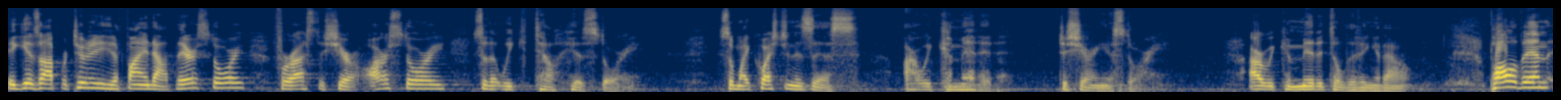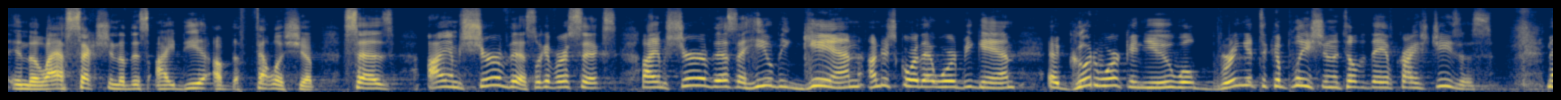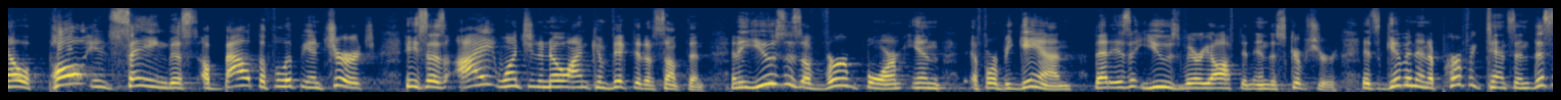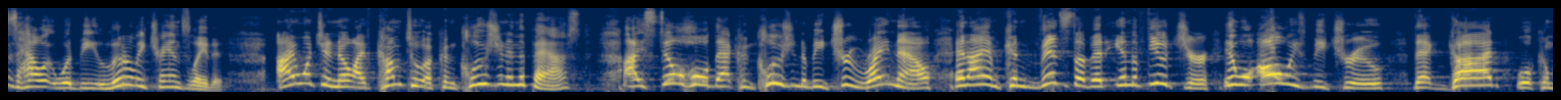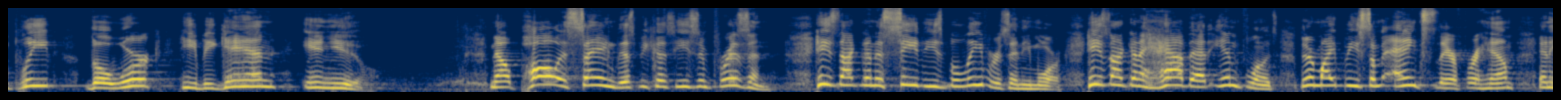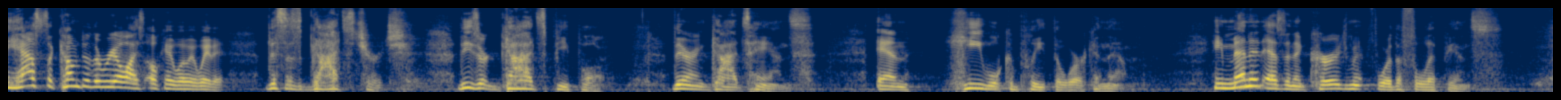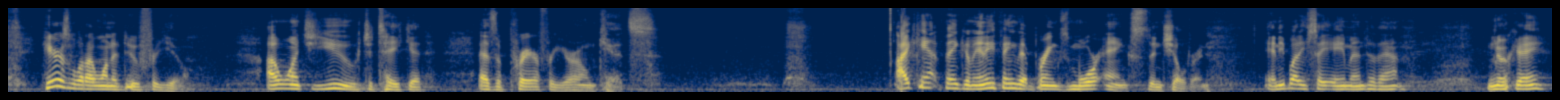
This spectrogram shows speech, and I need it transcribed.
It gives opportunity to find out their story, for us to share our story so that we can tell his story. So, my question is this Are we committed to sharing his story? Are we committed to living it out? Paul, then, in the last section of this idea of the fellowship, says, I am sure of this. Look at verse 6. I am sure of this that he who began, underscore that word began, a good work in you will bring it to completion until the day of Christ Jesus. Now, Paul, in saying this about the Philippian church, he says, I want you to know I'm convicted of something. And he uses a verb form in, for began that isn't used very often in the scripture. It's given in a perfect tense, and this is how it would be literally translated. I want you to know I've come to a conclusion in the past. I still hold that conclusion to be true right now, and I am convinced of it in the future. It will always be true that God will complete the work He began in you. Now, Paul is saying this because he's in prison. He's not going to see these believers anymore. He's not going to have that influence. There might be some angst there for him, and he has to come to the realize okay, wait, wait, wait. wait. This is God's church. These are God's people. They're in God's hands. And He will complete the work in them. He meant it as an encouragement for the Philippians. Here's what I want to do for you I want you to take it as a prayer for your own kids. I can't think of anything that brings more angst than children. Anybody say amen to that? Okay?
